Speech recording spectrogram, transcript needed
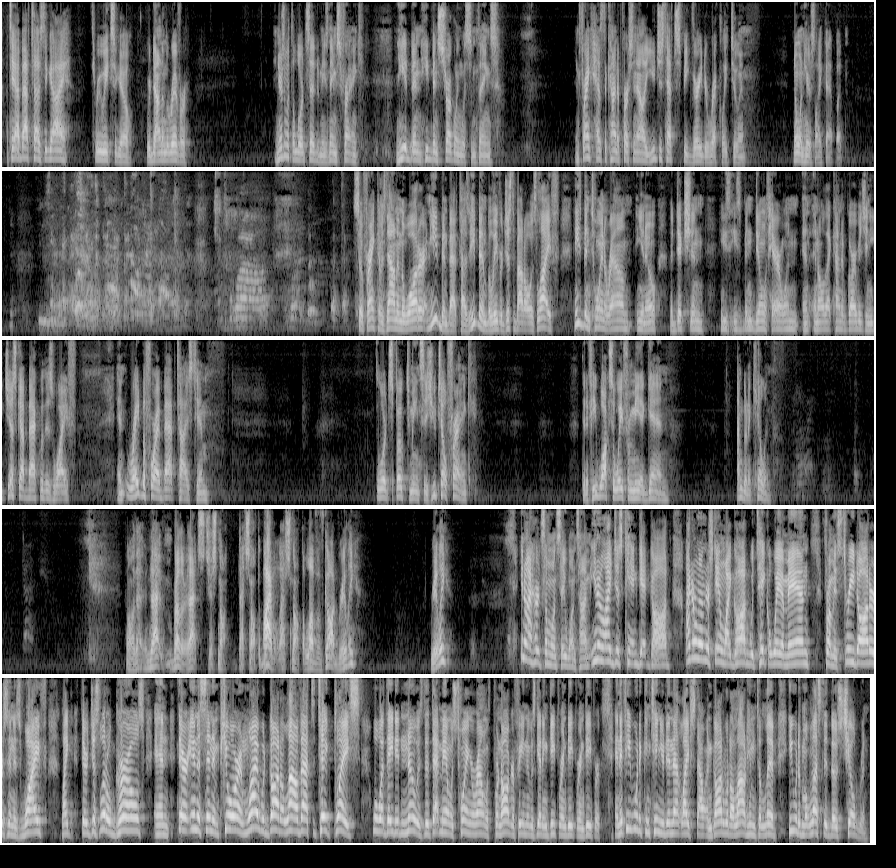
I tell you, I baptized a guy three weeks ago. We're down in the river. And here's what the Lord said to me. His name's Frank. And he had been he'd been struggling with some things. And Frank has the kind of personality you just have to speak very directly to him. No one here's like that, but. So Frank comes down in the water, and he'd been baptized. He'd been a believer just about all his life. He's been toying around, you know, addiction. He's, he's been dealing with heroin and, and all that kind of garbage, and he just got back with his wife. And right before I baptized him, the Lord spoke to me and says, You tell Frank that if he walks away from me again, I'm going to kill him. Oh, that, that brother, that's just not that's not the Bible. That's not the love of God, really? Really? You know, I heard someone say one time, you know, I just can't get God. I don't understand why God would take away a man from his three daughters and his wife. Like they're just little girls and they're innocent and pure. And why would God allow that to take place? Well, what they didn't know is that that man was toying around with pornography and it was getting deeper and deeper and deeper. And if he would have continued in that lifestyle and God would have allowed him to live, he would have molested those children.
